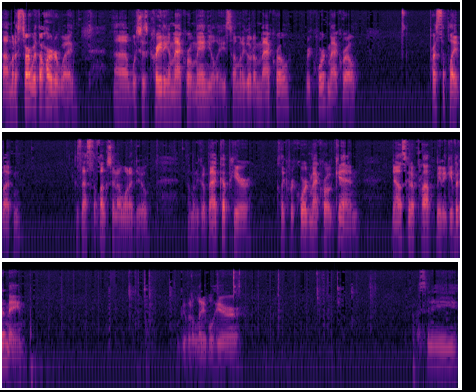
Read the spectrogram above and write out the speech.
I'm going to start with the harder way, uh, which is creating a macro manually. So I'm going to go to macro, record macro, press the play button, because that's the function I want to do. I'm going to go back up here, click record macro again. Now it's going to prompt me to give it a name. We'll give it a label here. Cine.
